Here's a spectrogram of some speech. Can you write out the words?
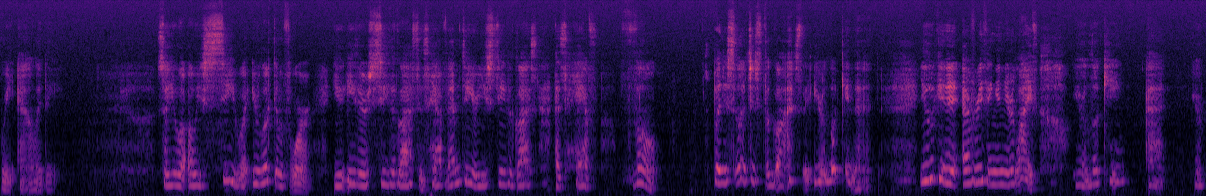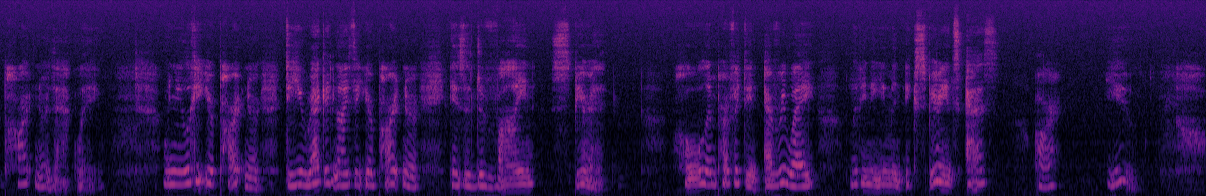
reality. So you will always see what you're looking for. You either see the glass as half empty or you see the glass as half full. But it's not just the glass that you're looking at. You're looking at everything in your life. You're looking at your partner that way. When you look at your partner, do you recognize that your partner is a divine spirit, whole and perfect in every way, living a human experience as are you?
